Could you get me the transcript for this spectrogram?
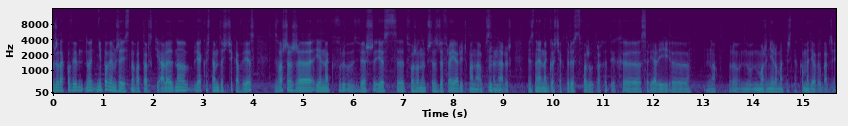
że tak powiem, no nie powiem, że jest nowatorski, ale no jakoś tam dość ciekawy jest. Zwłaszcza, że jednak, wiesz, jest e, tworzony przez Jeffrey'a Richmana mhm. scenariusz. Mhm. Więc no jednak gościa, który stworzył trochę tych e, seriali, e, no, no, może nie romantycznych, komediowych bardziej.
